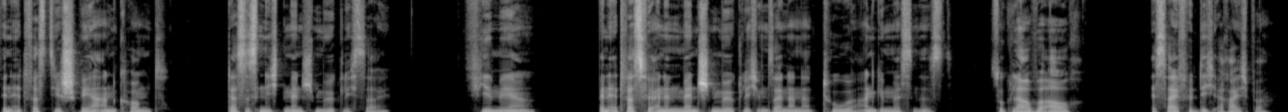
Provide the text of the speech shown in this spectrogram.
wenn etwas dir schwer ankommt, dass es nicht menschenmöglich sei. Vielmehr, wenn etwas für einen Menschen möglich und seiner Natur angemessen ist, so glaube auch, es sei für dich erreichbar.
